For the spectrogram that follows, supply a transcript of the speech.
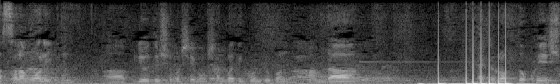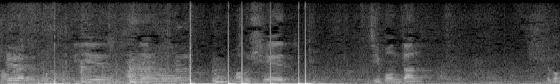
আসসালামু আলাইকুম। প্রিয় দেশবাসী এবং সাংবাদিক বন্ধুগণ, আমরা একটা রক্তক্ষয়ী সংগ্রামের মধ্য দিয়ে হাজারো মানুষের জীবনদান এবং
